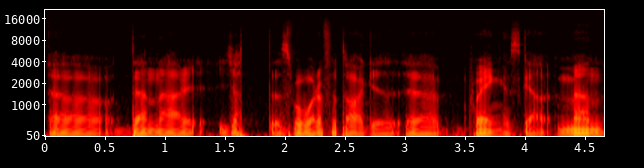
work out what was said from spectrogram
Eh, den är jättesvår att få tag i eh, på engelska. Men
